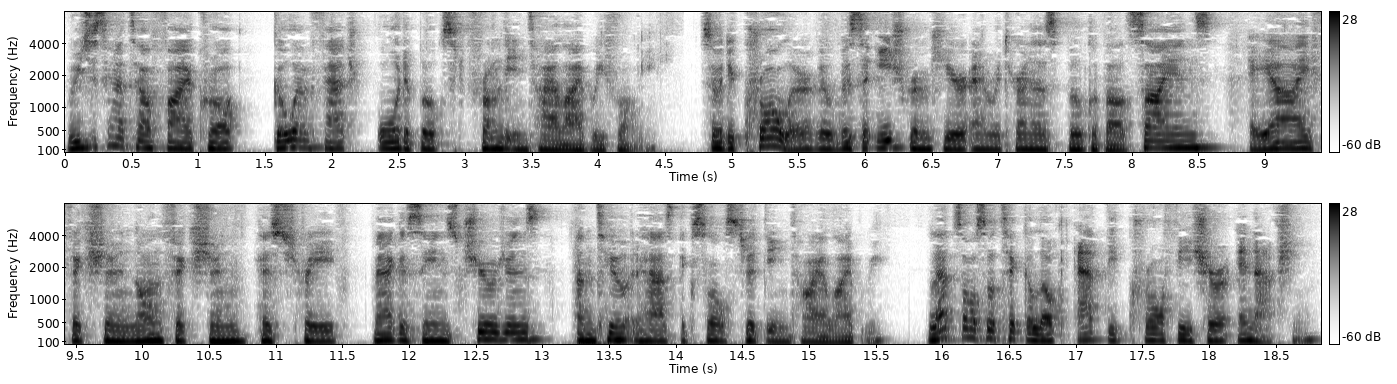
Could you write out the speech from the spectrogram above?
we're just going to tell Firecrawl, go and fetch all the books from the entire library for me. So the crawler will visit each room here and return us book about science, AI, fiction, non-fiction, history, magazines, children's, until it has exhausted the entire library. Let's also take a look at the crawl feature in action.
